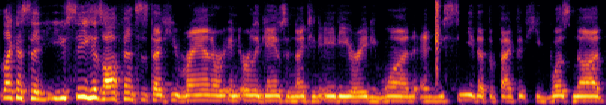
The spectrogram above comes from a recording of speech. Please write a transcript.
like I said, you see his offenses that he ran or in early games in 1980 or 81, and you see that the fact that he was not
